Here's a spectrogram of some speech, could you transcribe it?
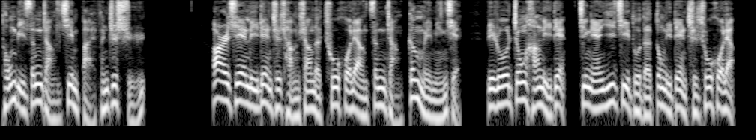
同比增长近百分之十。二线锂电池厂商的出货量增长更为明显，比如中航锂电今年一季度的动力电池出货量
